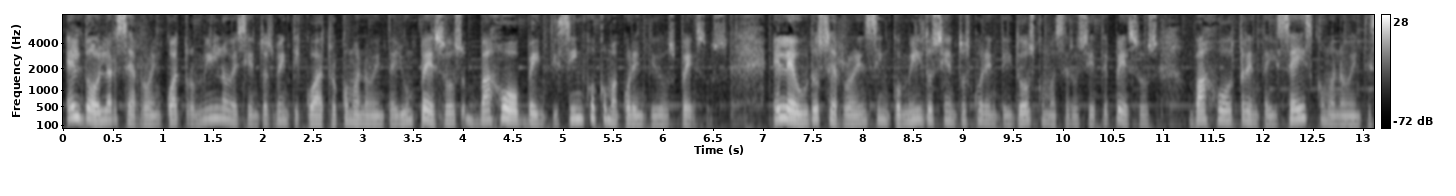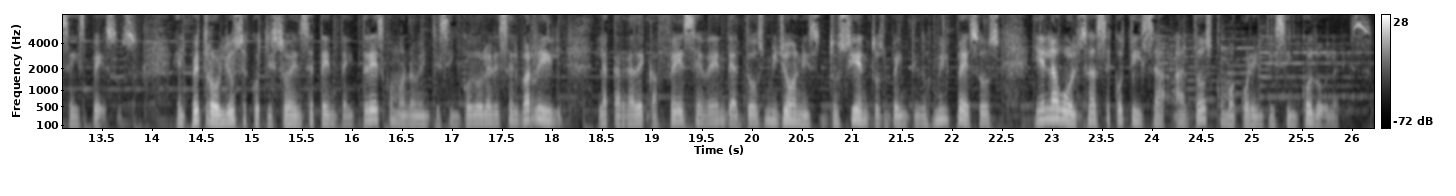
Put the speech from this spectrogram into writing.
El dólar cerró en 4.924,91 pesos, bajó 25,42 pesos. El euro cerró en 5.242,07 pesos, bajó 36,96 pesos. El petróleo se cotizó en 73,95 dólares el barril. La carga de café se vende a 2.222.000 pesos y en la bolsa se cotiza a 2,45 dólares.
